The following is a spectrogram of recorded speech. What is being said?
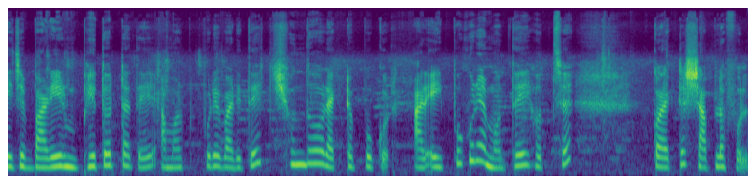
এই যে বাড়ির ভেতরটাতে আমার পুকুরে বাড়িতে সুন্দর একটা পুকুর। আর এই পুকুরের মধ্যেই হচ্ছে কয়েকটা শাপলা ফুল।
